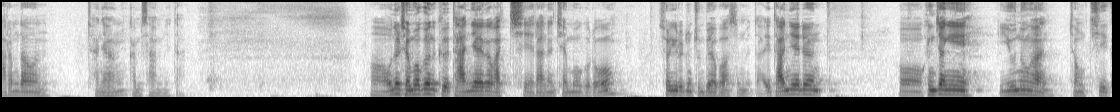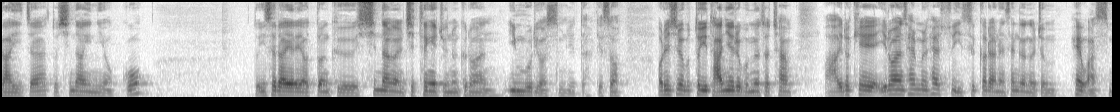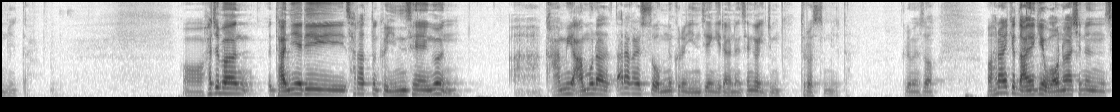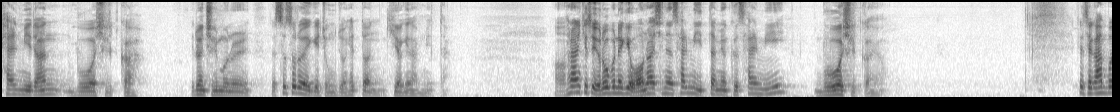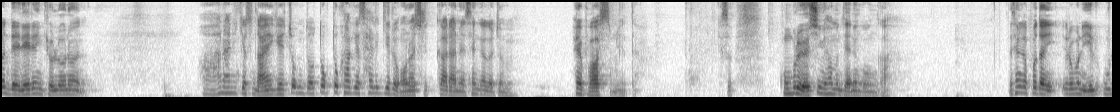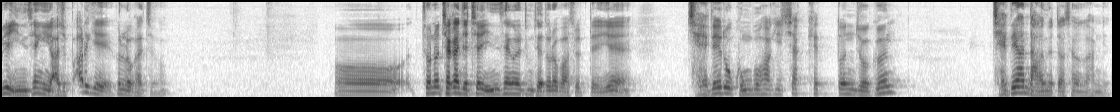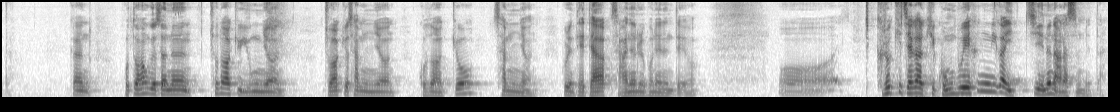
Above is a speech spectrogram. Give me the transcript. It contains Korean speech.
아름다운 찬양 감사합니다. 어, 오늘 제목은 그 다니엘과 같이라는 제목으로 설교를 좀 준비해 보았습니다. 이 다니엘은 어, 굉장히 유능한 정치가이자 또 신앙인이었고 또 이스라엘의 어떤 그 신앙을 지탱해 주는 그러한 인물이었습니다. 그래서 어린 시절부터 이 다니엘을 보면서 참 아, 이렇게 이러한 삶을 살 수 있을까라는 생각을 좀 해 왔습니다. 어, 하지만 다니엘이 살았던 그 인생은 아, 감히 아무나 따라갈 수 없는 그런 인생이라는 생각이 좀 들었습니다. 그러면서 어, 하나님께 나에게 원하시는 삶이란 무엇일까? 이런 질문을 스스로에게 종종 했던 기억이 납니다. 어, 하나님께서 여러분에게 원하시는 삶이 있다면 그 삶이 무엇일까요? 그래서 제가 한번 내린 결론은 아, 하나님께서 나에게 좀 더 똑똑하게 살기를 원하실까라는 생각을 좀 해보았습니다. 그래서 공부를 열심히 하면 되는 건가? 생각보다 여러분 우리의 인생이 아주 빠르게 흘러가죠. 어, 저는 제가 이제 제 인생을 좀 되돌아봤을 때에 제대로 공부하기 시작했던 적은 제대한 다음이었다고 생각을 합니다. 그러니까 보통 한국에서는 초등학교 6년, 중학교 3년, 고등학교 3년, 그리고 대학 4년을 보내는데요. 어, 그렇게 제가 이렇게 공부에 흥미가 있지는 않았습니다.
